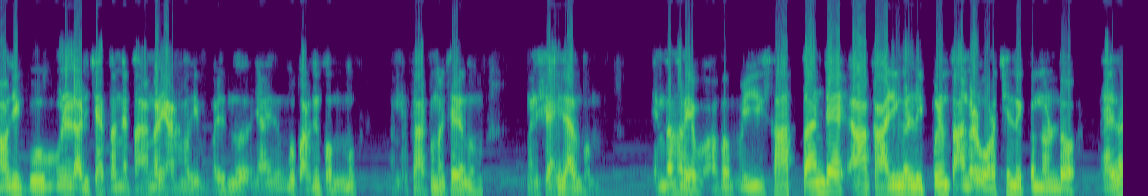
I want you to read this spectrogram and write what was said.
ആദ്യം ഗൂഗിളിൽ അടിച്ചാൽ തന്നെ താങ്കളെയാണ് ആദ്യം വരുന്നത്. ഞാൻ മുമ്പ് പറഞ്ഞു തോന്നുന്നു താങ്കൾക്ക് ആർക്കും മനസ്സിലായെന്ന് തോന്നുന്നു. മനസ്സിലായില്ലാന്ന് തോന്നുന്നു. എന്താണെന്നറിയാമോ അപ്പം ഈ സാത്താന്റെ ആ കാര്യങ്ങളിൽ ഇപ്പോഴും താങ്കൾ ഉറച്ചു നിൽക്കുന്നുണ്ടോ? അതായത്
